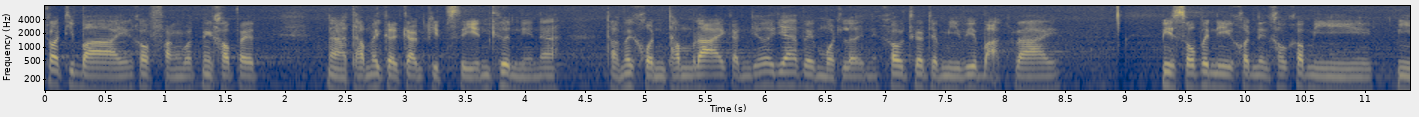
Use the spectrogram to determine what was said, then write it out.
ก็อธิบายเขาฟังว่านี่เขาไปนะทำให้เกิดการผิดศีลขึ้นนี่นะ ทำให้คนทำร้ายกันเยอะแยะไปหมดเลยเขาก็จะมีวิบากร้าย มีโสเภณีคนหนึ่งเขาก็มีมี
